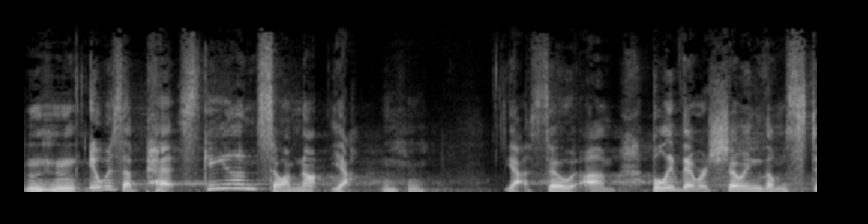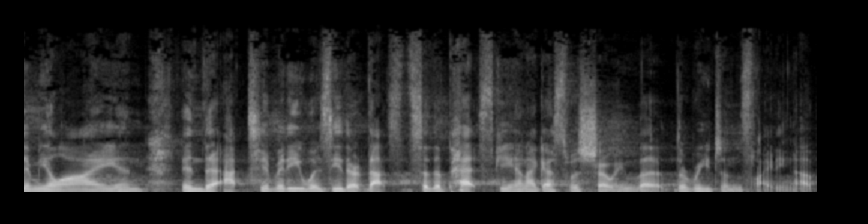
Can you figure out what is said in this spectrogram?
Mm-hmm. It was a PET scan, so I'm not, yeah. Mm-hmm. Yeah, so um, I believe they were showing them stimuli and, and the activity was either, that's, so the PET scan, I guess, was showing the, the regions lighting up.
